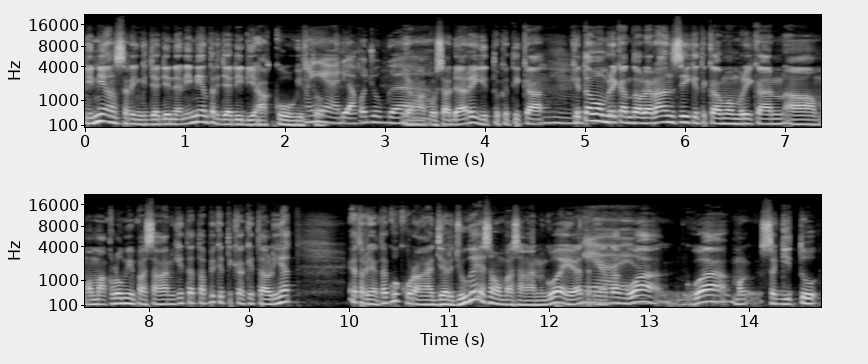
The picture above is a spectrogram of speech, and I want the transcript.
Ini yang sering kejadian dan ini yang terjadi di aku gitu. Iya di aku juga. yang aku sadari gitu ketika kita memberikan toleransi ketika memberikan uh, memaklumi pasangan kita tapi ketika kita lihat eh ternyata gue kurang ajar juga ya sama pasangan gue ya. Ternyata Iya, gue gua meng- segitu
